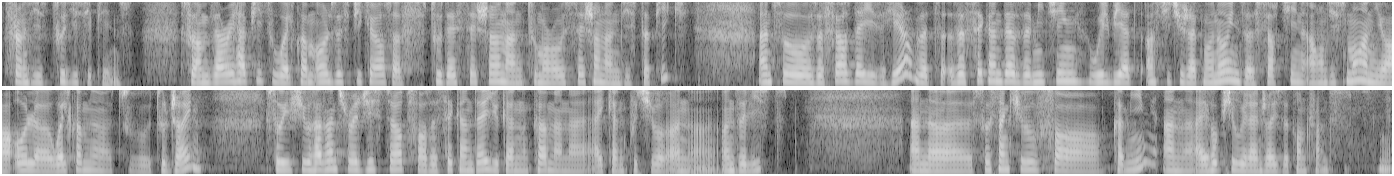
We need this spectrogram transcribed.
from these two disciplines. So I'm very happy to welcome all the speakers of today's session and tomorrow's session on this topic. And so the first day is here, but the second day of the meeting will be at Institut Jacques Monod in the 13th arrondissement, and you are all uh, welcome uh, to, to join. So if you haven't registered for the second day, you can come and I, I can put you on, uh, on the list. And uh, so thank you for coming, and I hope you will enjoy the conference. Yeah.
